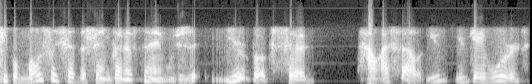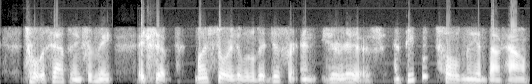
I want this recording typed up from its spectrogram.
people mostly said the same kind of thing, which is that your book said how I felt. You you gave words to what was happening for me, except my story is a little bit different, and here it is. And people told me about how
